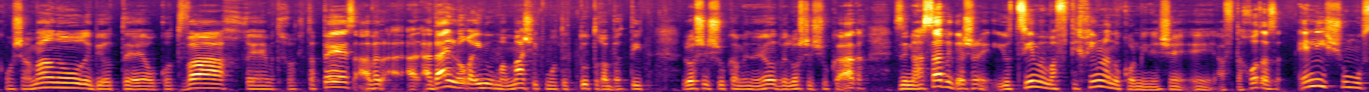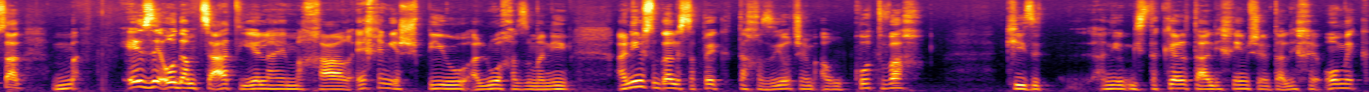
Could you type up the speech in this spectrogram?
כמו שאמרנו, ריביות אה, ארוכות טווח אה, מתחילות לטפס, אבל עדיין לא ראינו ממש התמוטטות רבתית, לא של שוק המניות ולא של שוק האג"ח. זה נעשה בגלל שיוצאים ומבטיחים לנו כל מיני הבטחות, אז אין לי שום מושג איזה עוד המצאה תהיה להם מחר, איך הם ישפיעו על לוח הזמנים. אני מסוגל לספק תחזיות שהן ארוכות טווח, כי זה אני מסתכל על תהליכים שהם תהליכי עומק,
